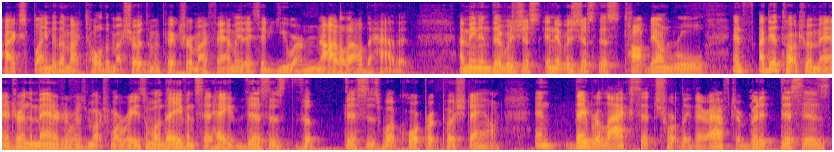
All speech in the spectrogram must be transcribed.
I explained to them, I told them, I showed them a picture of my family. They said, "You are not allowed to have it." I mean, and there was just, and it was just this top-down rule. And I did talk to a manager, and the manager was much more reasonable. And they even said, "Hey, this is the this is what corporate pushed down," and they relaxed it shortly thereafter. But it, this is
